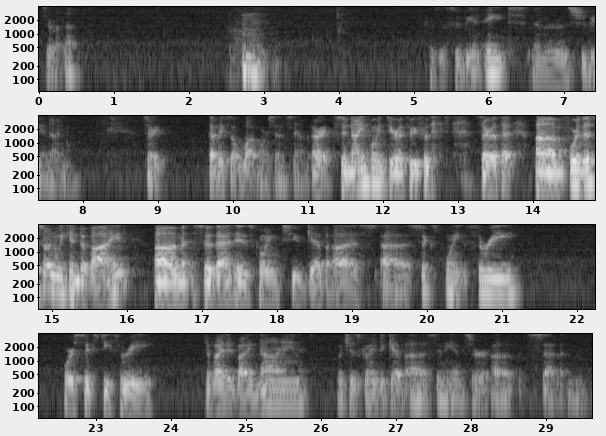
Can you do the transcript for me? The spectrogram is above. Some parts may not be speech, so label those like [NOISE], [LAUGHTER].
Sorry about that. Because this would be an 8, and then this should be a 9. Sorry, that makes a lot more sense now. All right, so 9.03 for that. [LAUGHS] Sorry about that. Um, for this one, we can divide. Um, so that is going to give us uh, 6.3 or 63 divided by 9, which is going to give us an answer of 7.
